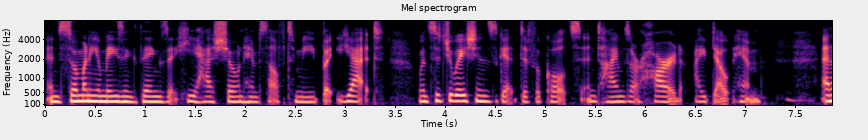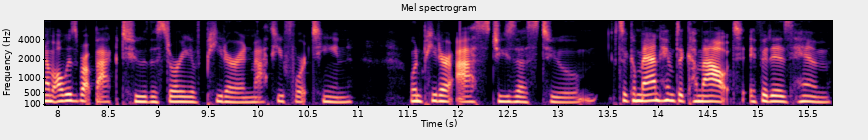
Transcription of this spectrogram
and so many amazing things that he has shown himself to me. But yet, when situations get difficult and times are hard, I doubt him. Mm-hmm. And I'm always brought back to the story of Peter in Matthew 14 when Peter asked Jesus to to command him to come out if it is him,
